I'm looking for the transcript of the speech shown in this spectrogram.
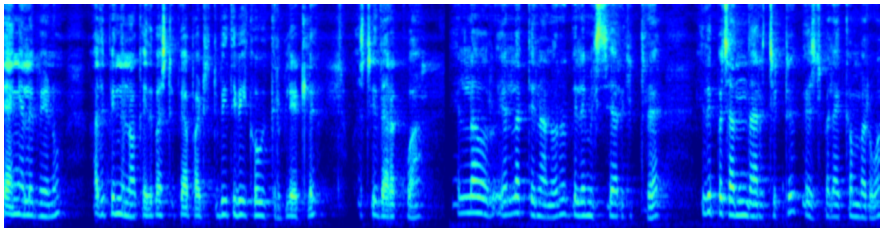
തേങ്ങ എല്ലാം വേണു അത് പിന്നെ നോക്കാം ഇത് ഫസ്റ്റ് പേപ്പാട്ടിട്ട് ബീത്തി ബീക്കോ വെക്കിற പ്ലേറ്റിൽ ഫസ്റ്റ് ഇത് ഇറക്കുക എല്ലാ ഒരു എല്ലാത്തിനാണ് ഒരു വില മിക്സ് ചേർക്കിട്ടേ ഇതിപ്പോൾ ചന്ത അരച്ചിട്ട് പേസ്റ്റ് പോലെ അക്കം വരുവാ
